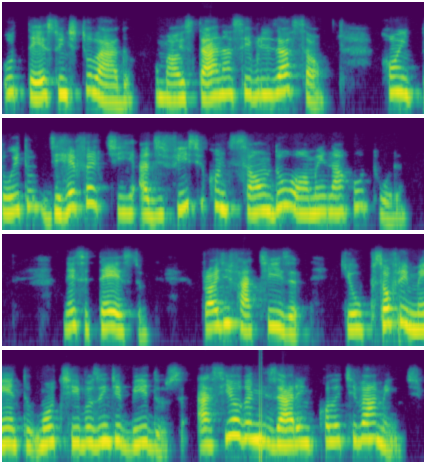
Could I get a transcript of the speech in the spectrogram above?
o texto intitulado O Mal-Estar na Civilização, com o intuito de refletir a difícil condição do homem na cultura. Nesse texto, Freud enfatiza que o sofrimento motiva os indivíduos a se organizarem coletivamente.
